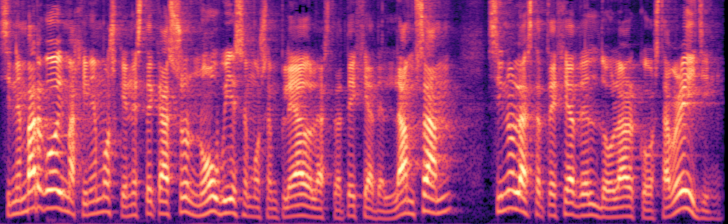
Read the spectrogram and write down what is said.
Sin embargo, imaginemos que en este caso no hubiésemos empleado la estrategia del lump sum, sino la estrategia del dollar cost averaging.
